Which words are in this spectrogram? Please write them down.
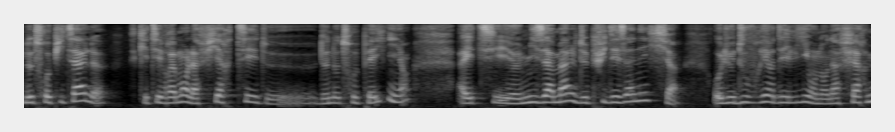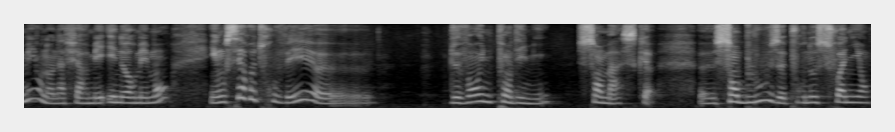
notre hôpital, ce qui était vraiment la fierté de, notre pays, hein, a été euh, mis à mal depuis des années. Au lieu d'ouvrir des lits, on en a fermé, on en a fermé énormément, et on s'est retrouvé euh, devant une pandémie sans masque, euh, sans blouse pour nos soignants,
